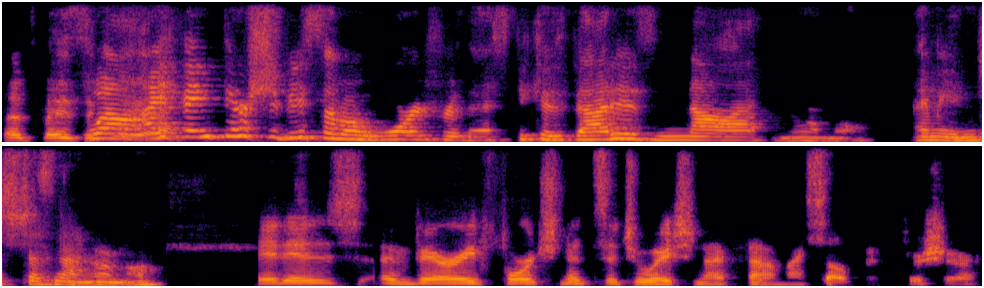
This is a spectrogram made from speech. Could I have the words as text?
That's basically Well, it. I think there should be some award for this because that is not normal. I mean, it's just not normal. It is a very fortunate situation I found myself in for sure.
